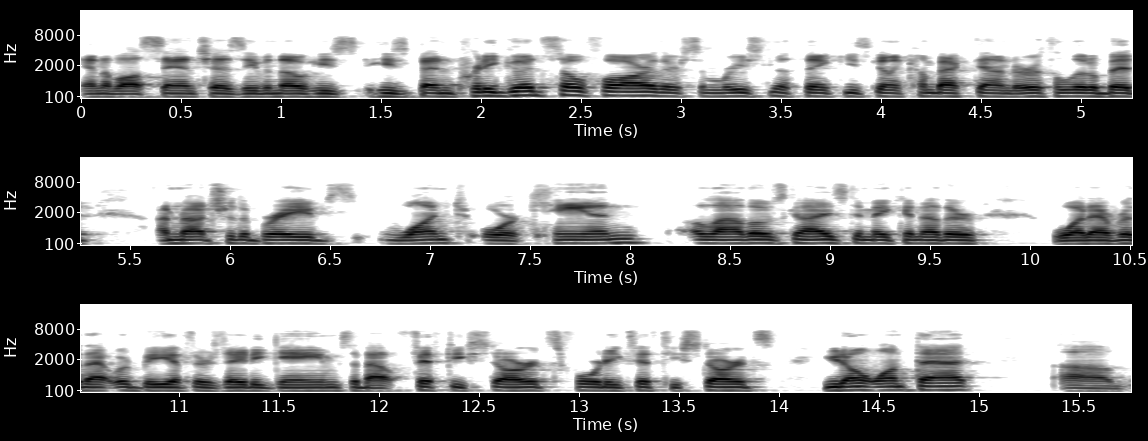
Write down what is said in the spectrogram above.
Anibal Sanchez, even though he's he's been pretty good so far, there's some reason to think he's going to come back down to earth a little bit. I'm not sure the Braves want or can allow those guys to make another whatever that would be if there's 80 games, about 50 starts, 40, 50 starts. You don't want that. Um,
